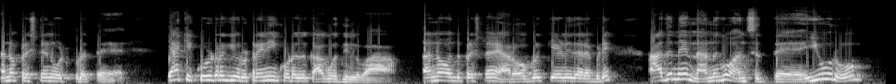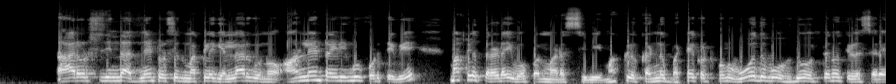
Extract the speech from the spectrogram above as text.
ಅನ್ನೋ ಪ್ರಶ್ನೆನೂ ಹುಟ್ಬಿಡುತ್ತೆ ಯಾಕೆ ಕುಡ್ರಿಗೆ ಇವರು ಟ್ರೈನಿಂಗ್ ಕೊಡೋದಕ್ಕೆ ಆಗೋದಿಲ್ವಾ ಅನ್ನೋ ಒಂದು ಪ್ರಶ್ನೆ ಯಾರೋ ಒಬ್ರು ಕೇಳಿದ್ದಾರೆ ಬಿಡಿ. ಅದನ್ನೇ ನನಗೂ ಅನ್ಸುತ್ತೆ. ಇವರು ಆರು ವರ್ಷದಿಂದ ಹದಿನೆಂಟು ವರ್ಷದ ಮಕ್ಳಿಗೆ ಎಲ್ಲಾರ್ಗು ಆನ್ಲೈನ್ ಟ್ರೈನಿಂಗು ಕೊಡ್ತೀವಿ. ಮಕ್ಳು ಥರ್ಡ್ ಐ ಓಪನ್ ಮಾಡಿಸ್ತೀವಿ. ಮಕ್ಳು ಕಣ್ಣು ಬಟ್ಟೆ ಕಟ್ಕೊಂಡು ಓದಬಹುದು ಅಂತಾನೂ ತಿಳಿಸ್ತಾರೆ.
